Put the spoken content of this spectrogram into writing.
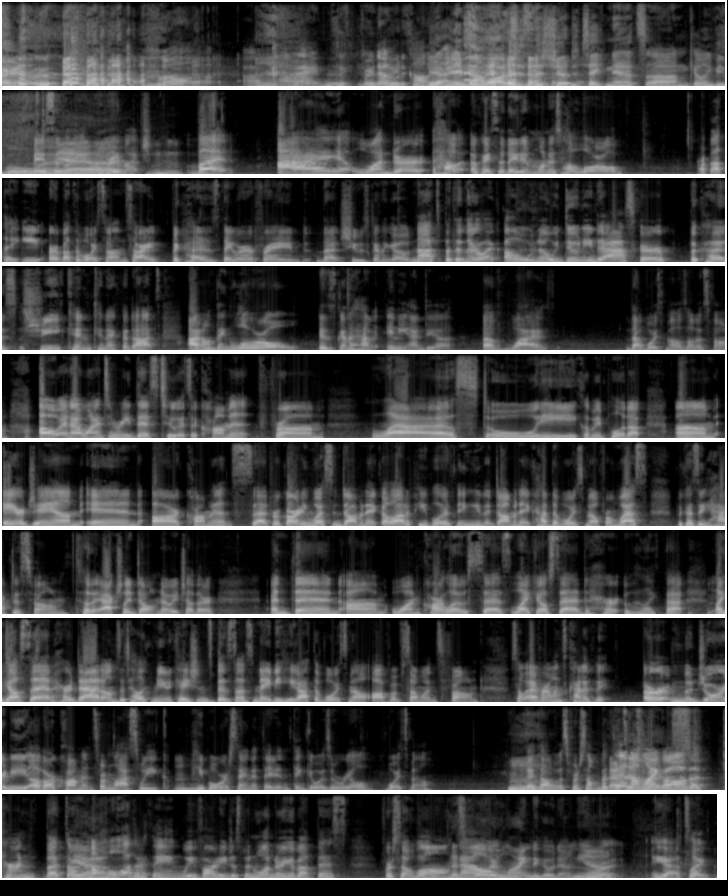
All right. You know who to call. Yeah, You Amy watches this show to take notes on killing people. basically, Yeah. pretty much. But I wonder how. Okay, so they didn't want to tell Laurel about the e or about the voicemail. I'm sorry because they were afraid that she was going to go nuts. But then they're like, "Oh no, we do need to ask her because she can connect the dots." I don't think Laurel is going to have any idea of why that voicemail is on his phone. Oh, and I wanted to read this too. It's a comment from last week. Let me pull it up. Um, Air Jam in our comments said regarding Wes and Dominic, a lot of people are thinking that Dominic had the voicemail from Wes because he hacked his phone, so they actually don't know each other. And then um, Juan Carlos says, like y'all said, her. Ooh, I like that. Like y'all said, her dad owns a telecommunications business. Maybe he got the voicemail off of someone's phone. So everyone's kind of, thi- or majority of our comments from last week, people were saying that they didn't think it was a real voicemail. They thought hmm. it was for something. But That's then I'm like, oh, that turned that turned Yeah. the whole other thing. We've already just been wondering about this for so long. That's now, a whole other line to go down. Yeah. Right. yeah, it's like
